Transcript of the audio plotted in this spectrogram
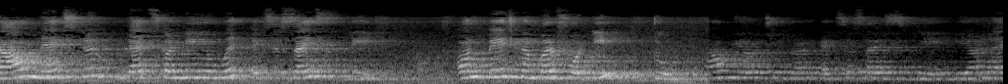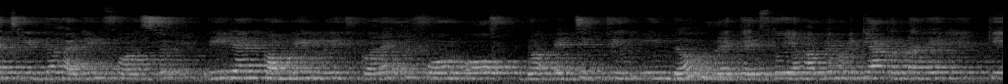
now next let's continue with exercise D on page number 42 now here children exercise D here let's read the heading first read and complete with correct form of the adjective in the brackets. तो यहाँ पे हमें क्या करना है कि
